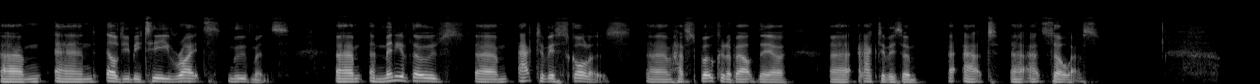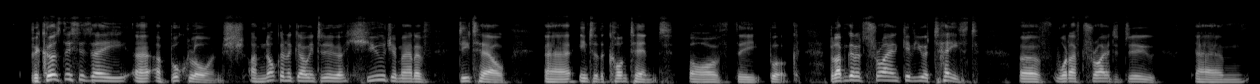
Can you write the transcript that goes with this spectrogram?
um, and LGBT rights movements. Um, and many of those um, activist scholars uh, have spoken about their uh, activism at uh, at SOAS. Because this is a a book launch, I'm not going to go into a huge amount of detail uh, into the content of the book, but I'm going to try and give you a taste of what I've tried to do um,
